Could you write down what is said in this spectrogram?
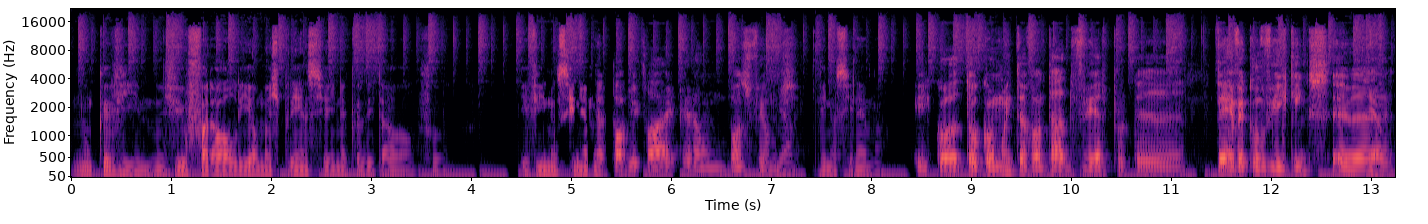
nunca vi, mas vi o Farol e é uma experiência inacreditável. Foi- E vi no cinema. É para ouvir falar que eram bons filmes. Yeah, vi no cinema. E estou com muita vontade de ver porque tem a ver com Vikings, a, Yeah.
